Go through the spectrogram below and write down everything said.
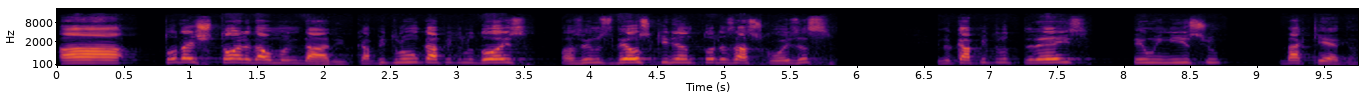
a toda a história da humanidade. Capítulo 1, capítulo 2, nós vemos Deus criando todas as coisas. E no capítulo 3 tem o início da queda.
